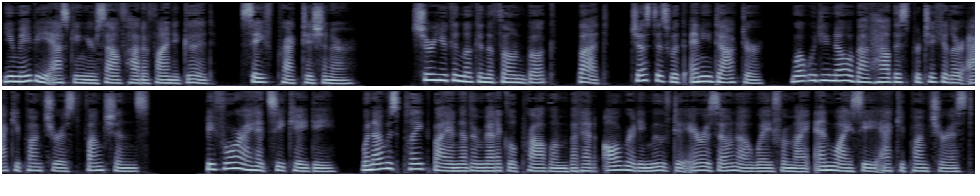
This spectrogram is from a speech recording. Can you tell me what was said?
you may be asking yourself how to find a good, safe practitioner. Sure, you can look in the phone book, but, just as with any doctor, what would you know about how this particular acupuncturist functions? Before I had CKD, when I was plagued by another medical problem but had already moved to Arizona away from my NYC acupuncturist,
